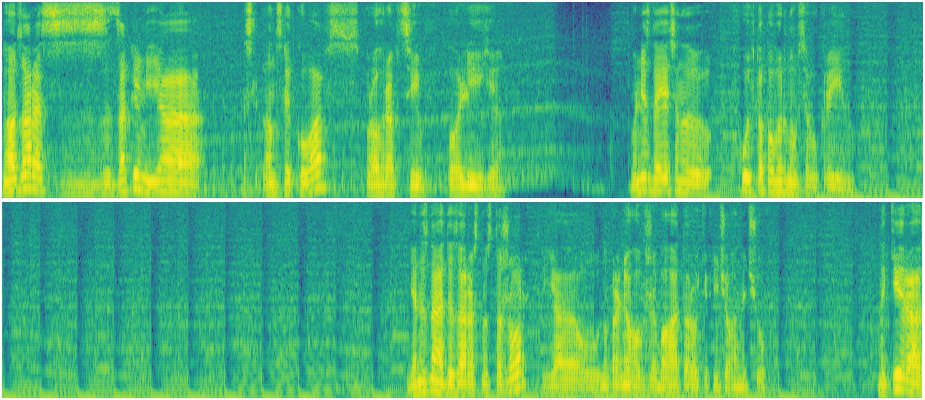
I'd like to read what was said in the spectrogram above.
Ну от зараз за ким я слідкував з про гравців по лігі. Мені здається, ну хуй хто повернувся в Україну. Я не знаю, де зараз ну, стажор. Я ну, про нього вже багато років нічого не чув. Никіра,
